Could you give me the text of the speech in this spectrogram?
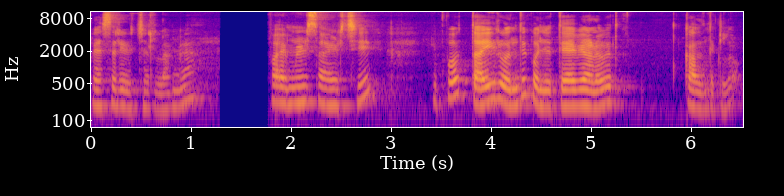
பெசரி வச்சிடலாங்க. ஃபைவ் மினிட்ஸ் ஆயிடுச்சு. இப்போது தயிர் வந்து கொஞ்சம் தேவையான அளவு கலந்துக்கலாம்.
